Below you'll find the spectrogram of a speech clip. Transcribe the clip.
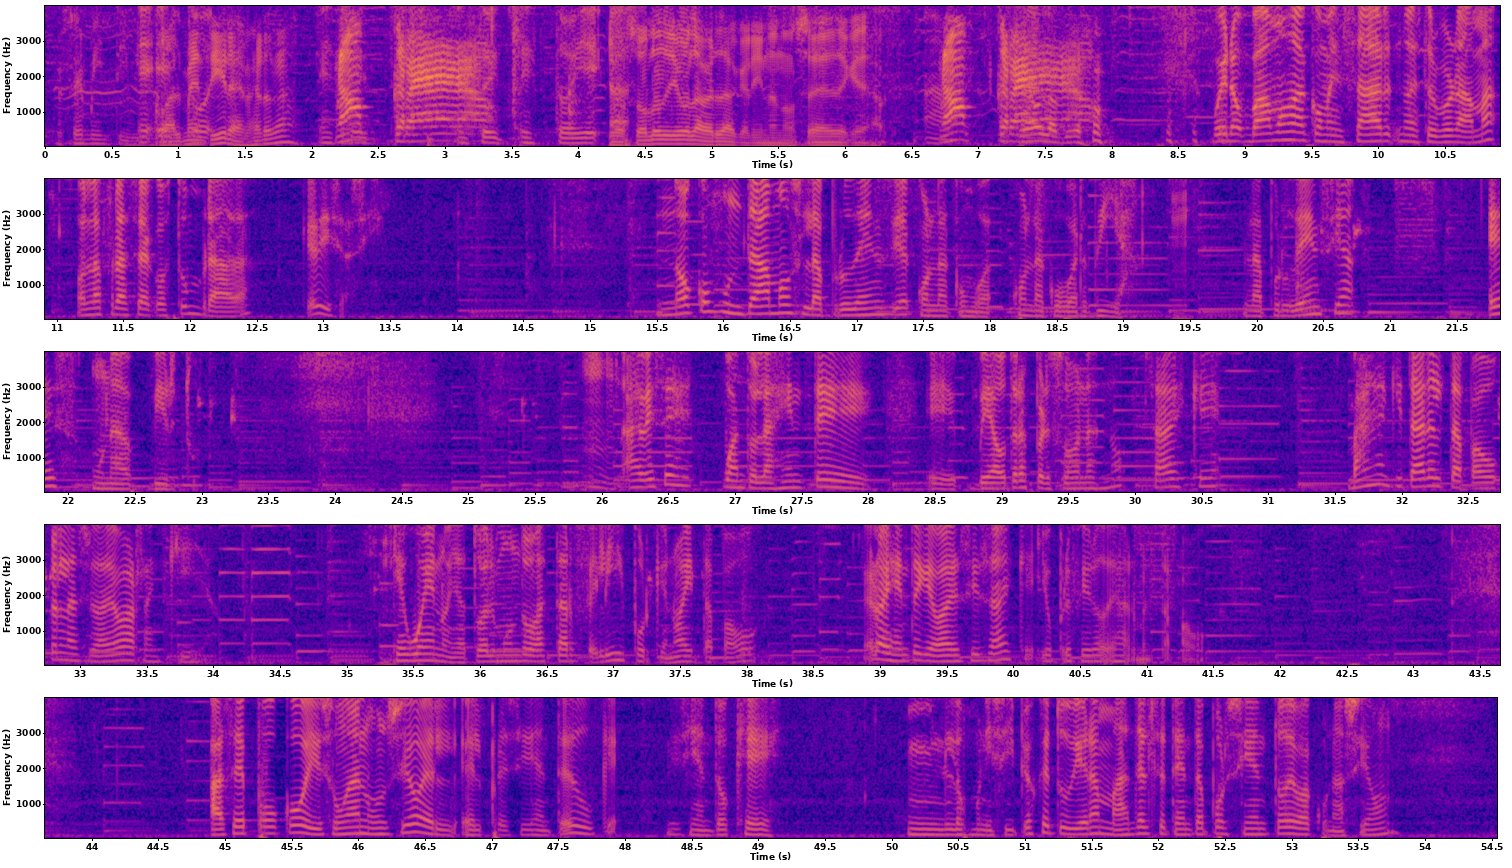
Esa es mi intimidad. Eh, ¿Cuál estoy- mentira, es verdad? Estoy, Estoy, estoy, Yo ah, solo digo la verdad, Karina, no sé de qué hablo. ah. ¿Qué habla, viejo? Bueno, vamos a comenzar nuestro programa con la frase acostumbrada que dice así. No confundamos la prudencia con la, con la cobardía. La prudencia es una virtud. A veces cuando la gente eh, ve a otras personas, ¿no? ¿Sabes qué? Van a quitar el tapaboca en la ciudad de Barranquilla. Qué bueno, ya todo el mundo va a estar feliz porque no hay tapaboca. Pero hay gente que va a decir, ¿sabes qué? Yo prefiero dejarme el tapaboca. Hace poco hizo un anuncio el, el presidente Duque diciendo que mm, los municipios que tuvieran más del 70% de vacunación,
